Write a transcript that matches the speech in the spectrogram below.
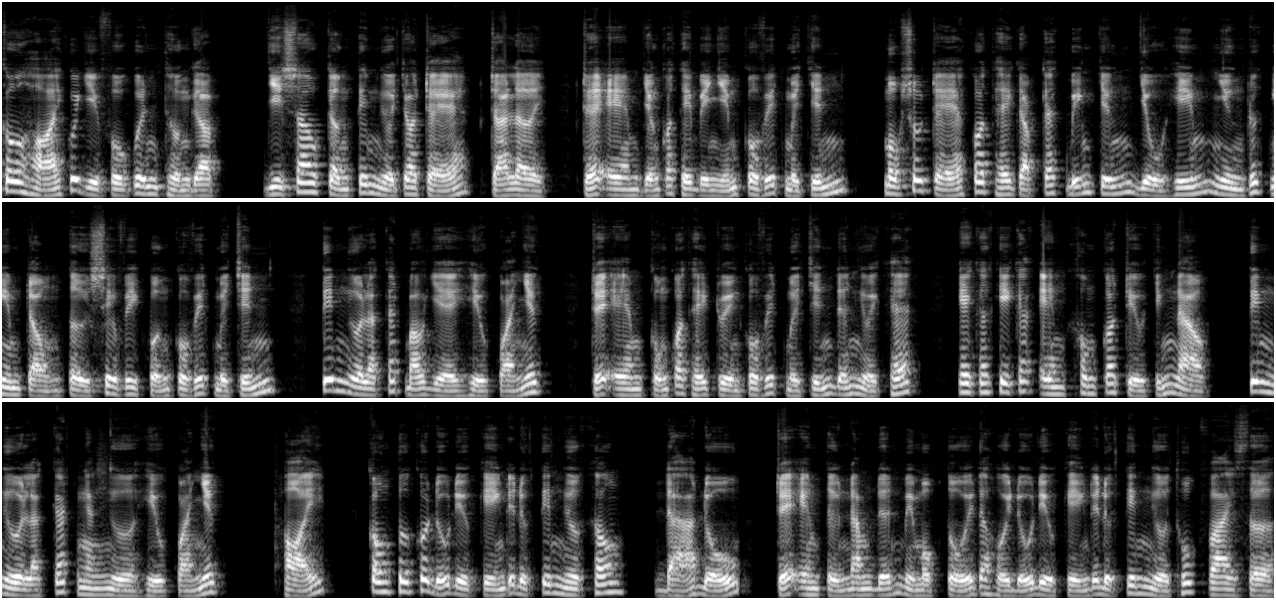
câu hỏi của vị phụ huynh thường gặp Vì sao cần tiêm ngừa cho trẻ? Trả lời, trẻ em vẫn có thể bị nhiễm COVID-19. Một số trẻ có thể gặp các biến chứng dù hiếm nhưng rất nghiêm trọng từ siêu vi khuẩn COVID-19. Tiêm ngừa là cách bảo vệ hiệu quả nhất. Trẻ em cũng có thể truyền COVID-19 đến người khác, ngay cả khi các em không có triệu chứng nào. Tiêm ngừa là cách ngăn ngừa hiệu quả nhất. Hỏi, con tôi có đủ điều kiện để được tiêm ngừa không? Đã đủ. Trẻ em từ 5 đến 11 tuổi đã hội đủ điều kiện để được tiêm ngừa thuốc Pfizer.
